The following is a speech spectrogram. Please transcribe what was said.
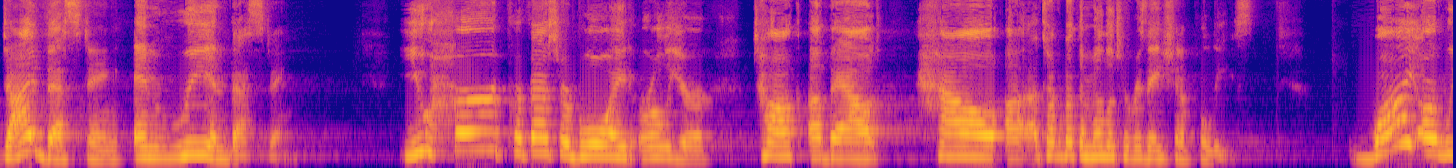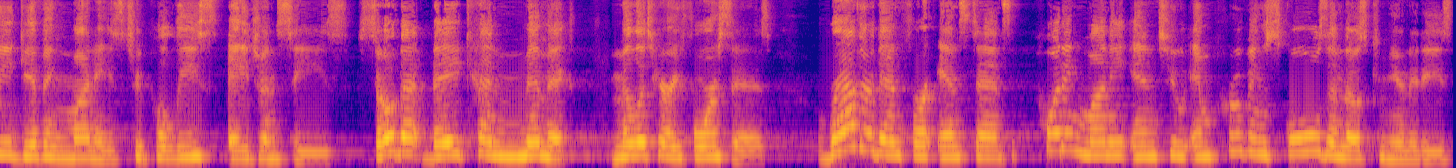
divesting and reinvesting. You heard Professor Boyd earlier talk about how, uh, talk about the militarization of police. Why are we giving monies to police agencies so that they can mimic military forces rather than, for instance, putting money into improving schools in those communities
